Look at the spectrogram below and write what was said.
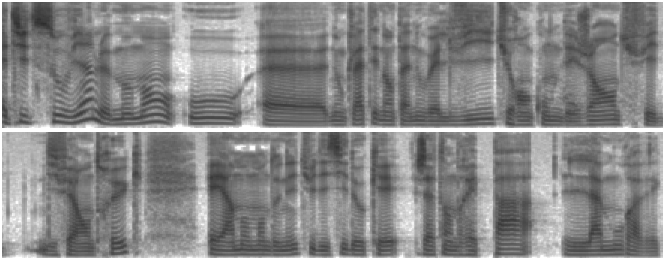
Et tu te souviens le moment où, euh, donc là, tu es dans ta nouvelle vie, tu rencontres des gens, tu fais différents trucs, et à un moment donné, tu décides, ok, j'attendrai pas l'amour avec,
